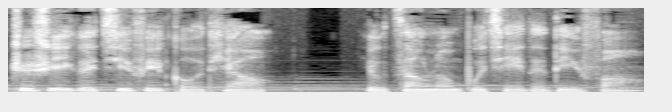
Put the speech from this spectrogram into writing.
这是一个鸡飞狗跳，又脏乱不洁的地方。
